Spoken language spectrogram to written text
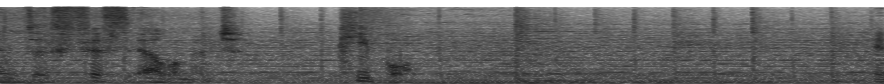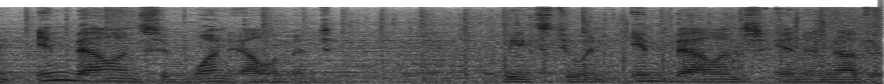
And the fifth element, people. An imbalance in one element leads to an imbalance in another.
